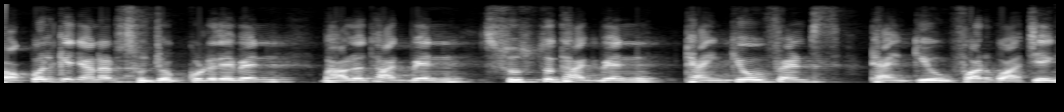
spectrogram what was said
সকলকে জানার সুযোগ করে দেবেন। ভালো থাকবেন, সুস্থ থাকবেন। Thank you friends, thank you for watching.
